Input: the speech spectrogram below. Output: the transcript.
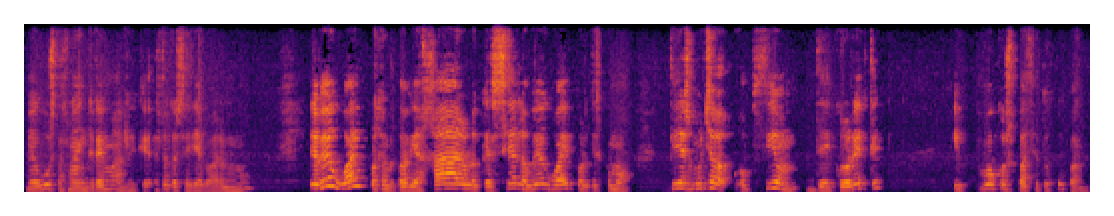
Me gusta, son en crema, así que es lo que se lleva ahora mismo. Y lo veo guay, por ejemplo, para viajar o lo que sea, lo veo guay porque es como tienes mucha opción de colorete y poco espacio te ocupan.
